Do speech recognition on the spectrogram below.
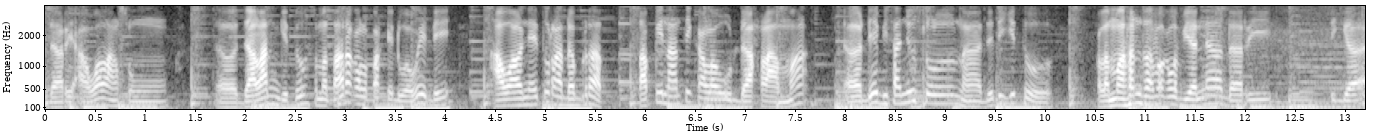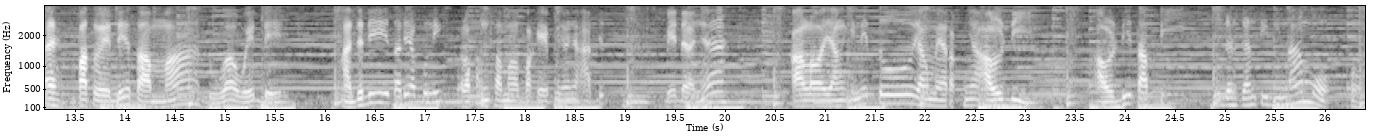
dari awal langsung uh, jalan gitu. Sementara kalau pakai 2 WD, awalnya itu rada berat, tapi nanti kalau udah lama uh, dia bisa nyusul. Nah, jadi gitu kelemahan sama kelebihannya dari 3 eh 4 WD sama 2 WD nah jadi tadi aku nih balapan sama pakai punyanya Adit bedanya kalau yang ini tuh yang mereknya Aldi. Aldi tapi udah ganti dinamo. Oh.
